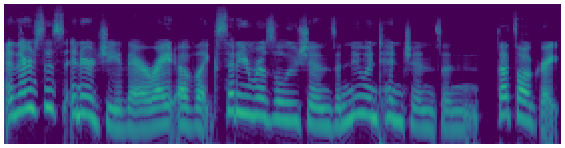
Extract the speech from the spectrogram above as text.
And there's this energy there, right? Of like setting resolutions and new intentions, and that's all great.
